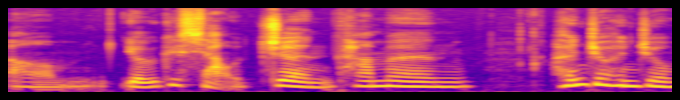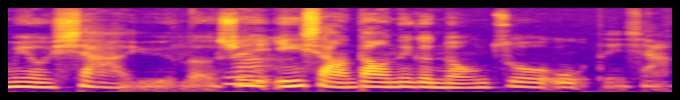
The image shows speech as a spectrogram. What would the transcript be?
嗯，有一个小镇，他们。很久很久没有下雨了，所以影响到那个农作物。等一下，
